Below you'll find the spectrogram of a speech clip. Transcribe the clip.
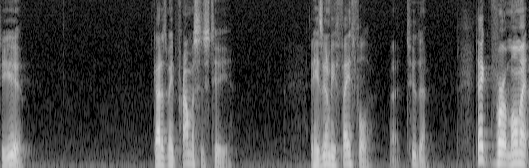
to you. God has made promises to you and He's going to be faithful uh, to them. Take for a moment,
